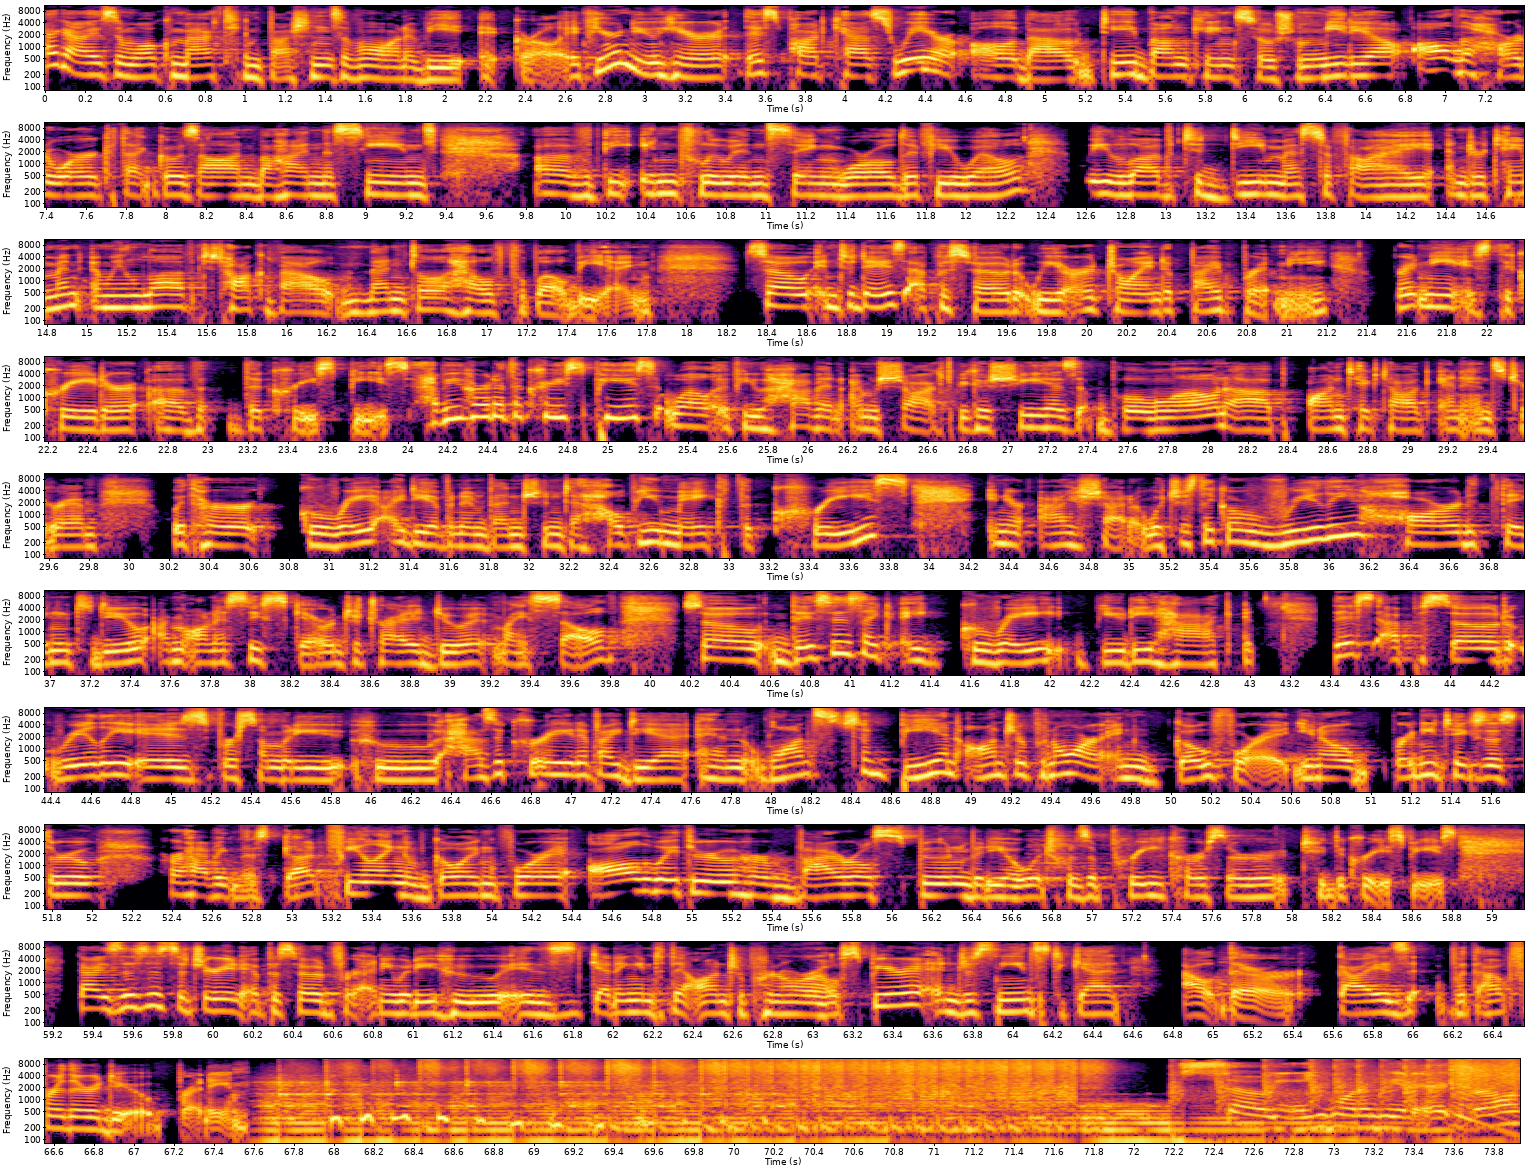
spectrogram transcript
Hi, guys, and welcome back to Confessions of a Wannabe It Girl. If you're new here, this podcast, we are all about debunking social media, all the hard work that goes on behind the scenes of the influencing world, if you will. We love to demystify entertainment and we love to talk about mental health well being. So, in today's episode, we are joined by Brittany. Brittany is the creator of The Crease Piece. Have you heard of The Crease Piece? Well, if you haven't, I'm shocked because she has blown up on TikTok and Instagram with her great idea of an invention to help you make the crease in your eyeshadow, which is like a really hard thing to do. I'm honestly scared to try to do it myself. So, this is like a great beauty hack. This episode really is for somebody who has a creative idea and wants to be an entrepreneur and go for it. You know, Brittany takes us through her having this gut feeling of going for it, all the way through her viral spoon video, which was a precursor to the crease piece. Guys, this is such a great episode for anybody who is getting into the entrepreneurial spirit and just needs to get out there. Guys, without further ado, Brittany. so, you want to be an it girl?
